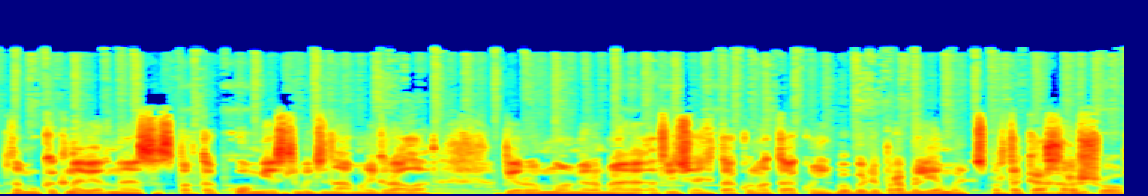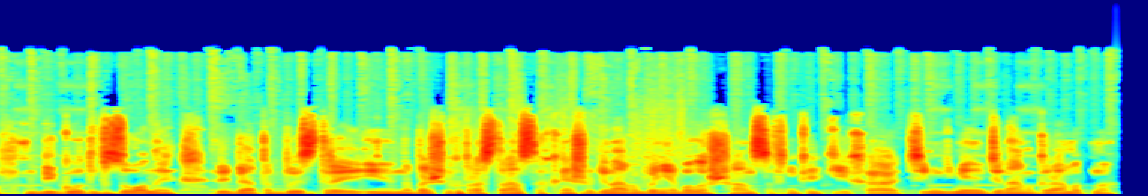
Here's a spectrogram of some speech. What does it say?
потому как, наверное, со Спартаком, если бы Динамо играла первым номером и отвечать атаку на атаку, у них бы были проблемы. Спартака хорошо бегут в зоны, ребята быстрые, и на больших пространствах, конечно, у Динамо бы не было шансов никаких. А тем не менее, Динамо грамотно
